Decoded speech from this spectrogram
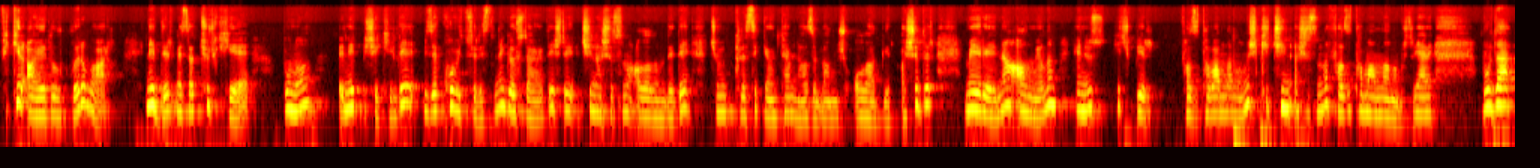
fikir ayrılıkları var. Nedir? Mesela Türkiye bunu net bir şekilde bize Covid süresinde gösterdi. İşte Çin aşısını alalım dedi. Çünkü klasik yöntemle hazırlanmış olan bir aşıdır. mRNA almayalım. Henüz hiçbir fazı tamamlanmamış ki Çin aşısında fazı tamamlanmamıştır. Yani burada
